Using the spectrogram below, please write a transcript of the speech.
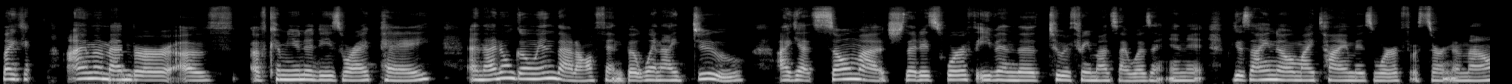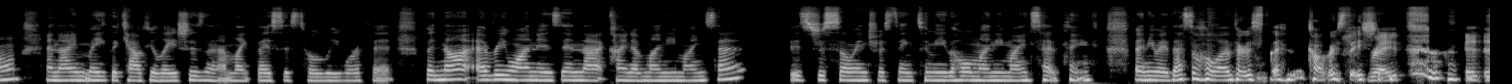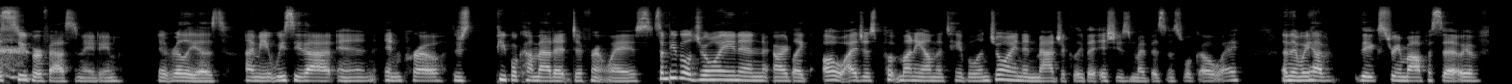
Like i'm a member of of communities where i pay and i don't go in that often but when i do I get so much that it's worth even the two or three months I wasn't in it because I know my time is worth a certain amount and I make the calculations and I'm like, this is totally worth it. But not everyone is in that kind of money mindset. It's just so interesting to me, the whole money mindset thing. Anyway, that's a whole other conversation. Right. it, it's super fascinating. It really is. I mean, we see that in in pro. There's people come at it different ways. Some people join and are like, oh, I just put money on the table and join, and magically the issues in my business will go away. And then we have the extreme opposite. We have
